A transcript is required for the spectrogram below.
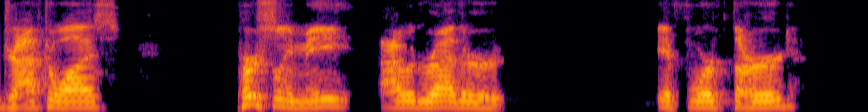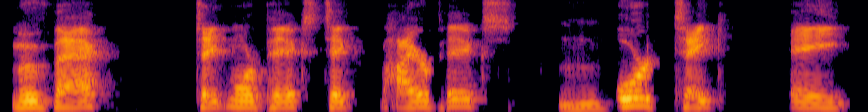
draft wise, personally, me, I would rather, if we're third, move back, take more picks, take higher picks, mm-hmm. or take a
